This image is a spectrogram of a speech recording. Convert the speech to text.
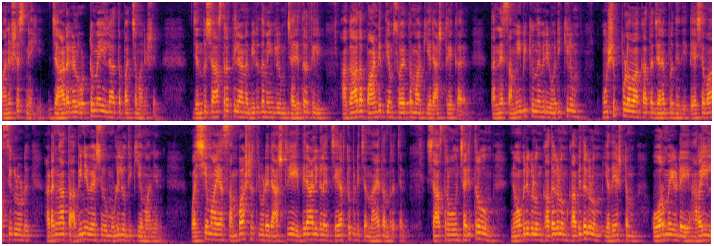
മനുഷ്യസ്നേഹി. ജാടകൾ ഒട്ടുമേയില്ലാത്ത പച്ച മനുഷ്യൻ. ജന്തുശാസ്ത്രത്തിലാണ് ബിരുദമെങ്കിലും ചരിത്രത്തിൽ അഗാധ പാണ്ഡിത്യം സ്വായത്തമാക്കിയ രാഷ്ട്രീയക്കാരൻ. തന്നെ സമീപിക്കുന്നവരിൽ ഒരിക്കലും മുഷിപ്പുളവാക്കാത്ത ജനപ്രതിനിധി. ദേശവാസികളോട് അടങ്ങാത്ത അഭിനിവേശവും ഉള്ളിലൊതുക്കിയ മാന്യൻ. വശ്യമായ സംഭാഷണത്തിലൂടെ രാഷ്ട്രീയ എതിരാളികളെ ചേർത്തു പിടിച്ച നയതന്ത്രജ്ഞൻ. ശാസ്ത്രവും ചരിത്രവും നോവലുകളും കഥകളും കവിതകളും യഥേഷ്ടം ഓർമ്മയുടെ അറയിൽ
